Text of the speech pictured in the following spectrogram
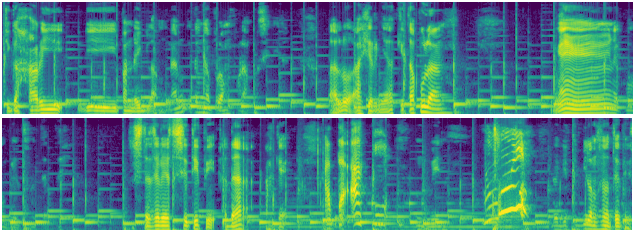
tiga hari di Pandeglang kan kita nggak pulang-pulang ke sini ya. lalu akhirnya kita pulang. Ngeng, naik mobil teteh. Terus teteh lihat CCTV ada ake ada aki. Nungguin. Nungguin. Udah gitu bilang sama teteh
